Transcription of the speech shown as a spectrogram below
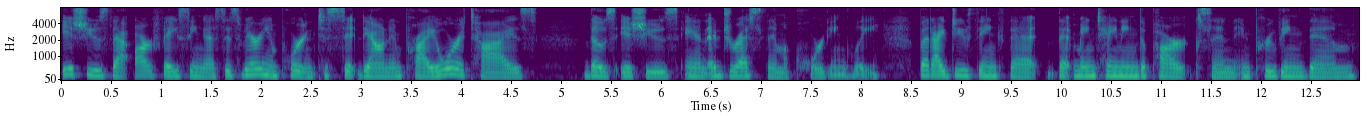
issues that are facing us. It's very important to sit down and prioritize those issues and address them accordingly. But I do think that that maintaining the parks and improving them,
